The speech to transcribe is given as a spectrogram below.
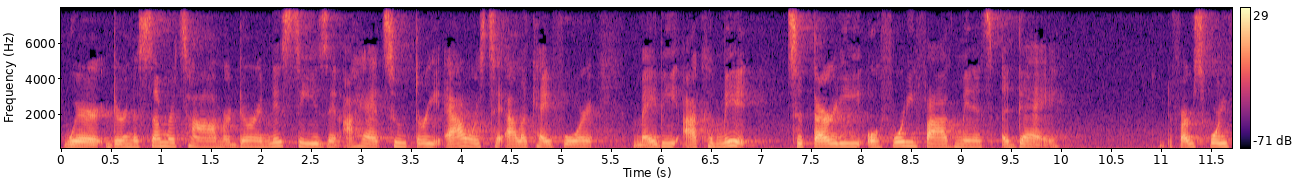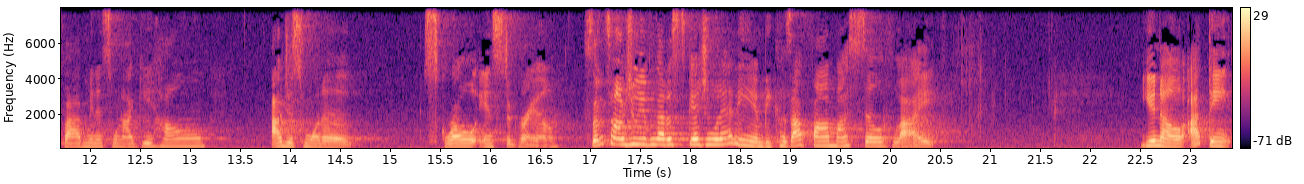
where during the summertime or during this season I had two, three hours to allocate for it, maybe I commit to 30 or 45 minutes a day the first 45 minutes when I get home, I just want to scroll Instagram. Sometimes you even got to schedule that in because I find myself like, you know, I think,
